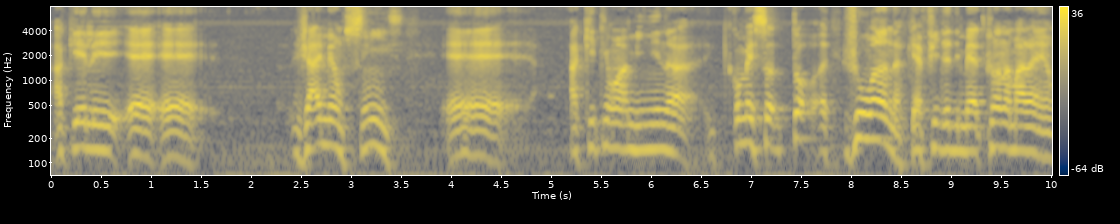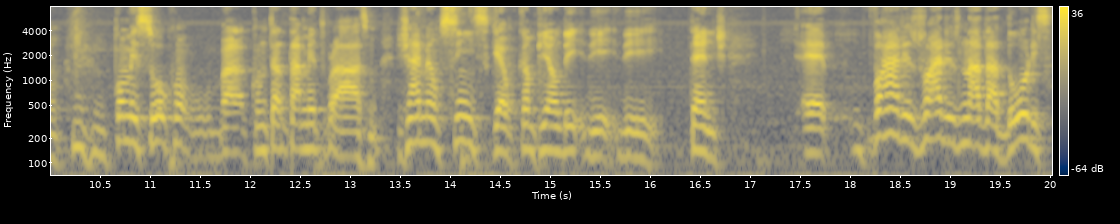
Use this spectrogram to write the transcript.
aquele é, é Jaime Oncins, é, aqui tem uma menina que começou, to, Joana, que é filha de médico, Joana Maranhão, uhum. começou com, com tratamento para asma. Jaime Oncins, que é o campeão de, de, de tênis, é, vários, vários nadadores,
